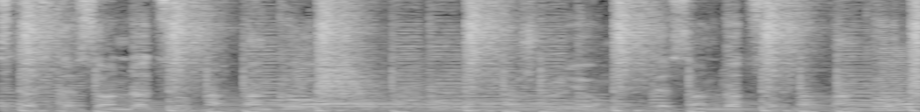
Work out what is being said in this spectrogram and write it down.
Ist das der Sonderzug nach Pankow? Entschuldigung, der Sonderzug nach Pankow?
